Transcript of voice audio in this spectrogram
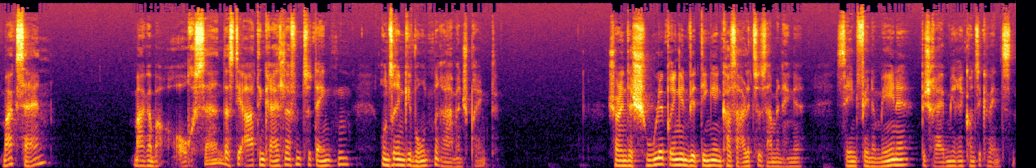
Mag sein, mag aber auch sein, dass die Art in Kreisläufen zu denken unseren gewohnten Rahmen sprengt. Schon in der Schule bringen wir Dinge in kausale Zusammenhänge, sehen Phänomene, beschreiben ihre Konsequenzen.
